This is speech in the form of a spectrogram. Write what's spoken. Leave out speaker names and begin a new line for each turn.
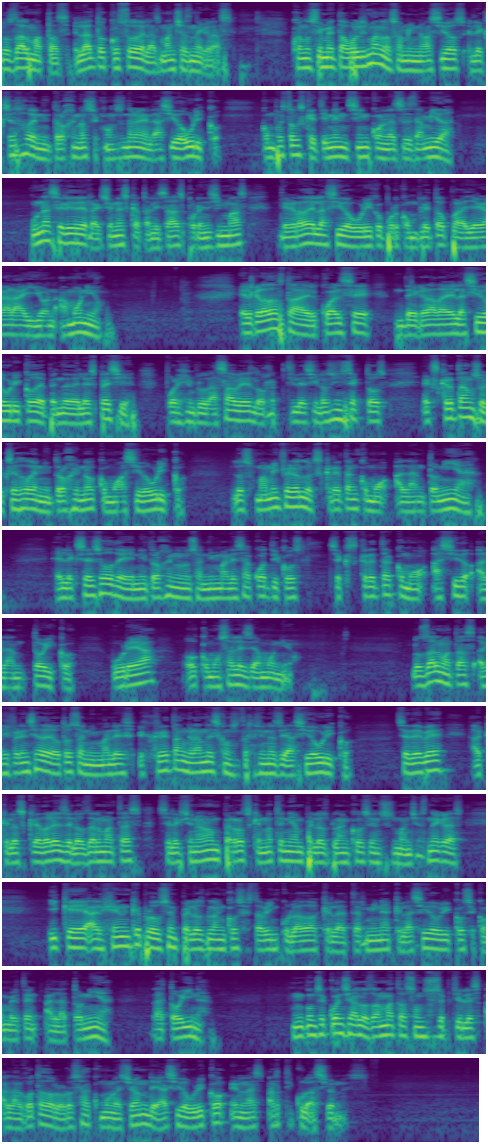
Los dálmatas, el alto costo de las manchas negras. Cuando se metabolizan los aminoácidos, el exceso de nitrógeno se concentra en el ácido úrico, compuestos que tienen cinco enlaces de amida. Una serie de reacciones catalizadas por enzimas degrada el ácido úrico por completo para llegar a ion amonio. El grado hasta el cual se degrada el ácido úrico depende de la especie. Por ejemplo, las aves, los reptiles y los insectos excretan su exceso de nitrógeno como ácido úrico. Los mamíferos lo excretan como alantonía. El exceso de nitrógeno en los animales acuáticos se excreta como ácido alantoico, urea o como sales de amonio. Los dálmatas, a diferencia de otros animales, excretan grandes concentraciones de ácido úrico. Se debe a que los creadores de los dálmatas seleccionaron perros que no tenían pelos blancos en sus manchas negras, y que al gen que producen pelos blancos está vinculado a que determina que el ácido úrico se convierte en alatonía, la. En consecuencia, los dálmatas son susceptibles a la gota dolorosa acumulación de ácido úrico en las articulaciones.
